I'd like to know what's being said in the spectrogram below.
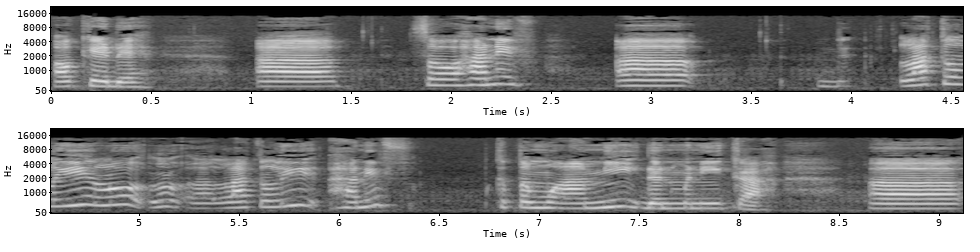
Oke deh. Uh, so Hanif uh, luckily lu, lu luckily Hanif ketemu Ami dan menikah. Uh,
